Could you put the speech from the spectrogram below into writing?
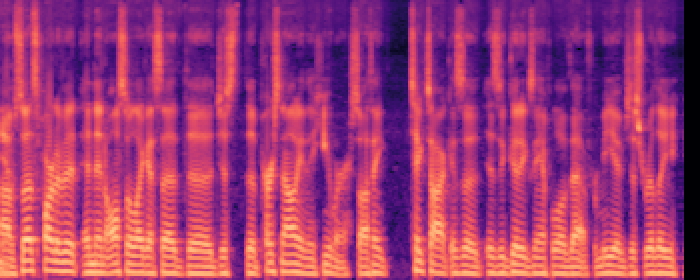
Yeah. Um, so that's part of it, and then also, like I said, the just the personality and the humor. So I think TikTok is a is a good example of that for me of just really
